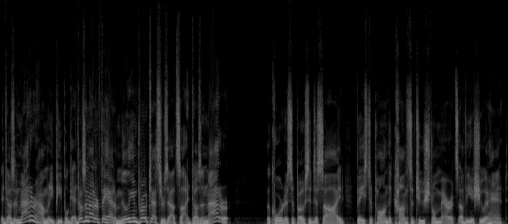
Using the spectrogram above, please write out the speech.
It doesn't matter how many people get. It doesn't matter if they had a million protesters outside. It doesn't matter. The court is supposed to decide based upon the constitutional merits of the issue at hand.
